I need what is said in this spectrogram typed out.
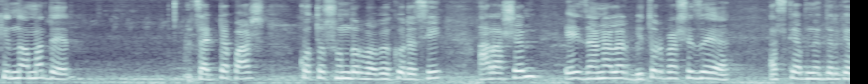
কিন্তু আমাদের চারটা পাশ কত সুন্দরভাবে করেছি। আর আসেন, এই জানালার ভিতর পাশে যে আজকে আপনাদেরকে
